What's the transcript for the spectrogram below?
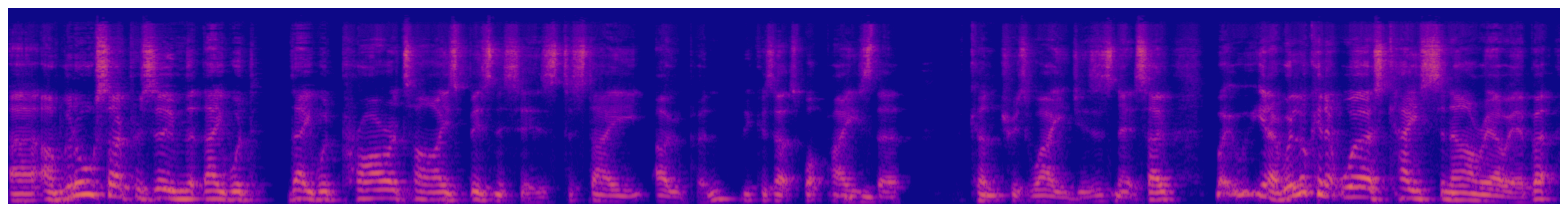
Uh, I'm going to also presume that they would they would prioritise businesses to stay open because that's what pays the country's wages, isn't it? So, you know, we're looking at worst case scenario here. But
